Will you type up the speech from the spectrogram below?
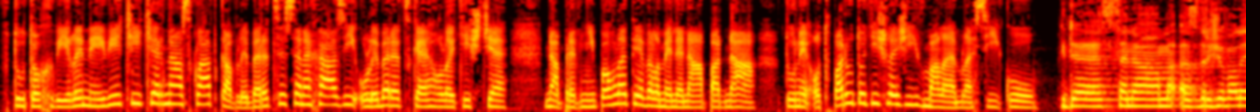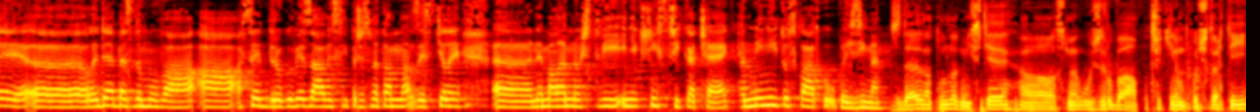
V tuto chvíli největší černá skládka v Liberci se nachází u libereckého letiště. Na první pohled je velmi nenápadná. Tuny odpadu totiž leží v malém lesíku kde se nám zdržovali uh, lidé bezdomová a asi drogově závislí, protože jsme tam zjistili uh, nemalé množství injekčních stříkaček. Nyní tu skládku uklízíme. Zde na tomto místě uh, jsme už zhruba po třetí nebo po čtvrtý,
